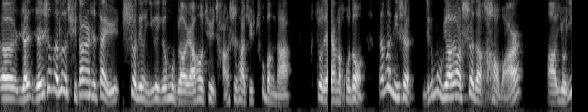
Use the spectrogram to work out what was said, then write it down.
呃人人生的乐趣当然是在于设定一个一个目标，然后去尝试它，去触碰它。做这样的互动，但问题是你这个目标要设的好玩儿啊，有意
